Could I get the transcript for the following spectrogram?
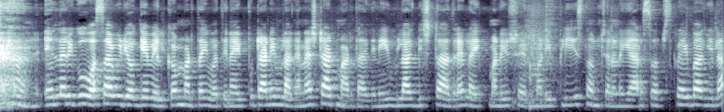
ಎಲ್ಲರಿಗೂ ಹೊಸ ವೀಡಿಯೋಗೆ ವೆಲ್ಕಮ್ ಮಾಡ್ತಾ ಇವತ್ತಿನ ಈ ಪುಟಾಣಿ ವ್ಲಾಗನ್ನ ಸ್ಟಾರ್ಟ್ ಮಾಡ್ತಾ ಇದ್ದೀನಿ ಈ ವ್ಲಾಗ್ ಇಷ್ಟ ಆದರೆ ಲೈಕ್ ಮಾಡಿ, ಶೇರ್ ಮಾಡಿ. ಪ್ಲೀಸ್ ನಮ್ಮ ಚಾನಲ್ಗೆ ಯಾರು ಸಬ್ಸ್ಕ್ರೈಬ್ ಆಗಿಲ್ಲ,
